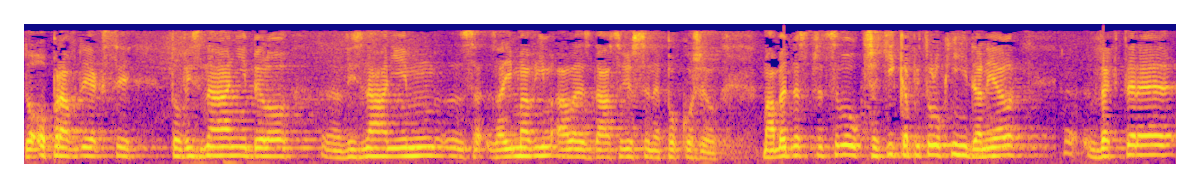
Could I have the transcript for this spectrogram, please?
Doopravdy, jak si to vyznání bylo vyznáním zajímavým, ale zdá se, že se nepokořil. Máme dnes před sebou třetí kapitolu knihy Daniel, ve které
